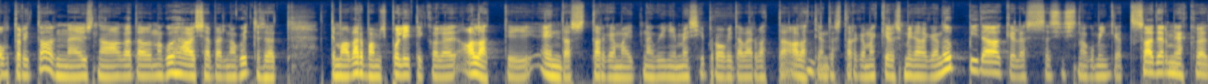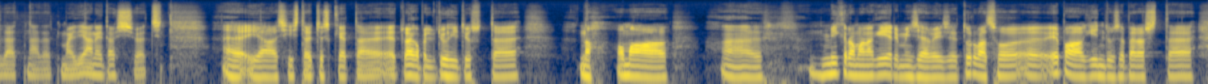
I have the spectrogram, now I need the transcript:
autoritaarne üsna, aga ta nagu ühe asja peal nagu ütles, et tema värbamispoliitika oli alati endast targemaid nagu inimesi proovida värvata, alati endast targemaid, kellest midagi on õppida, kellest sa siis nagu mingi hetk saad järgmine hetk öelda, et näed, et ma ei tea neid asju, et Äh, ja siis ta ütleski, et, et väga paljud juhid just äh, noh, oma äh, mikromanageerimise või see turvatso-, ebakindluse pärast äh,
